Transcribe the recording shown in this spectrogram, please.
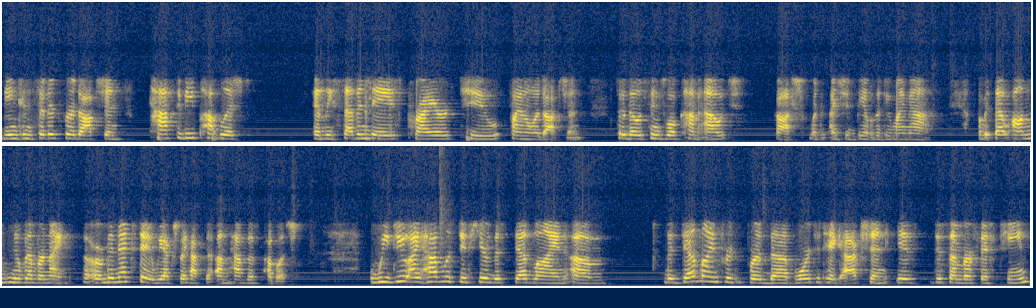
being considered for adoption have to be published at least seven days prior to final adoption. So those things will come out, gosh, what, I should be able to do my math. But that on November 9th, or the next day, we actually have to um, have this published. We do, I have listed here this deadline. Um, the deadline for, for the board to take action is December 15th.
